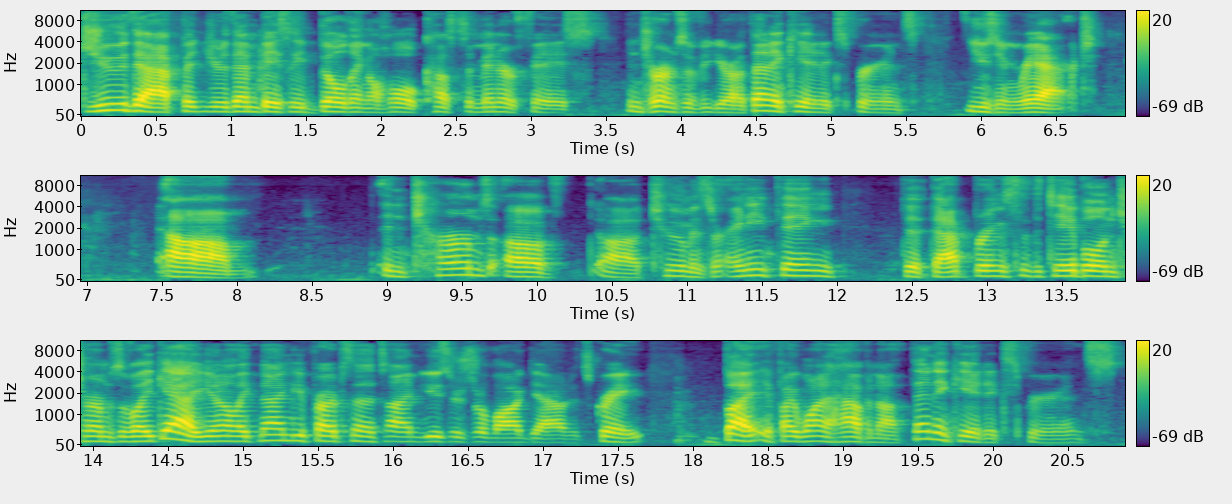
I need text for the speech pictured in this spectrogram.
do that, but you're then basically building a whole custom interface in terms of your authenticated experience using React. Um, in terms of uh, Tome, is there anything that that brings to the table in terms of like, yeah, you know, like 95% of the time users are logged out, it's great. But if I want to have an authenticated experience,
